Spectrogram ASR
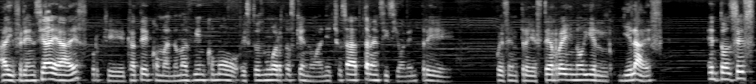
a diferencia de Hades, porque Hécate comanda más bien como estos muertos que no han hecho esa transición entre, pues entre este reino y el, y el Hades. Entonces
